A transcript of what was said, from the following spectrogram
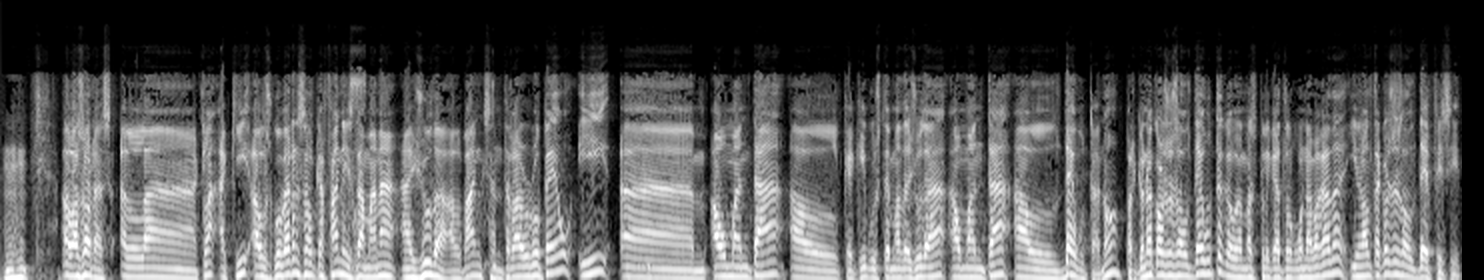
Mm -hmm. Aleshores, la... clar, aquí els governs el que fan és demanar ajuda al Banc Central Europeu i eh, augmentar el que aquí vostè m'ha d'ajudar, augmentar el deute, no? Perquè una cosa és el deute, que ho hem explicat alguna vegada, i una altra cosa és el dèficit.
